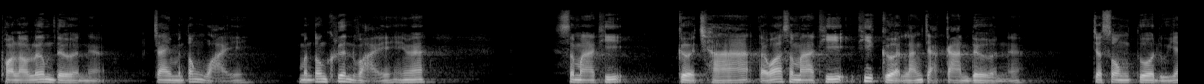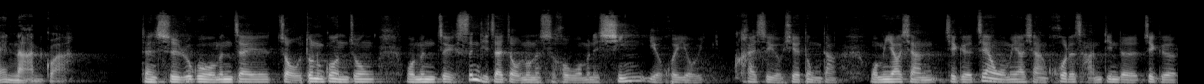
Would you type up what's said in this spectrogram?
พอเราเริ่มเดินเนี่ยใจมันต้องไหว มันต้องเคลื่อนไหวใช่ไหมสมาธิเกิดช้า แต่ว่าสมาธิที่เกิดหลังจากการเดินนะจะทรงตัวดูย่ายนานกว่า但是如果我们在走动的过程中，我们这个身体在走动的时候，我们的心也会有 开始有些动荡。我们要想这个这样，我们要想获得禅定的这个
